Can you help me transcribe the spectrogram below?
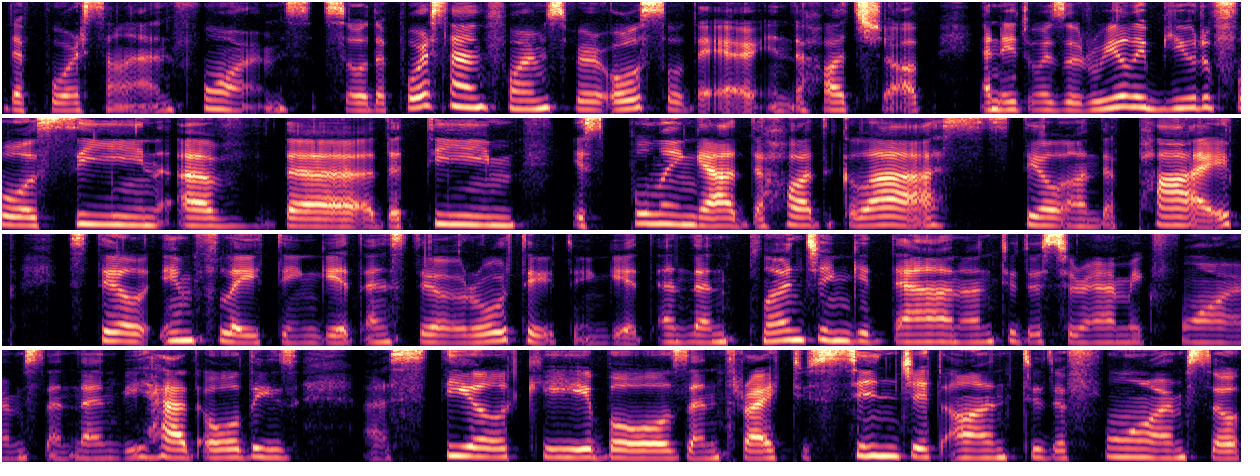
the porcelain forms. So the porcelain forms were also there in the hot shop, and it was a really beautiful scene of the the team is pulling out the hot glass still on the pipe, still inflating it and still rotating it, and then plunging it down onto the ceramic forms. And then we had all these uh, steel cables and tried to singe it onto the form. So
